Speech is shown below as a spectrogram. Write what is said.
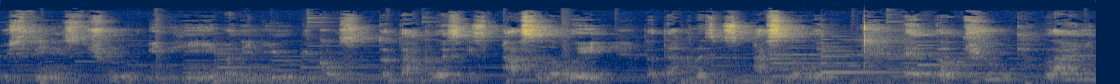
which thing is true in him and in you, because the darkness is passing away. The darkness is passing away, and the true light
